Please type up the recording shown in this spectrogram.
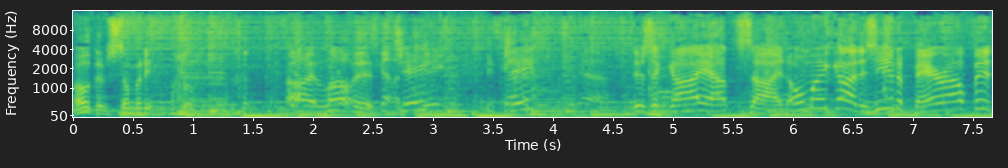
Oh, there's somebody. Oh. Oh, I love it, Jake. big- he's got a- Jake. There's a guy outside. Oh my God! Is he in a bear outfit?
